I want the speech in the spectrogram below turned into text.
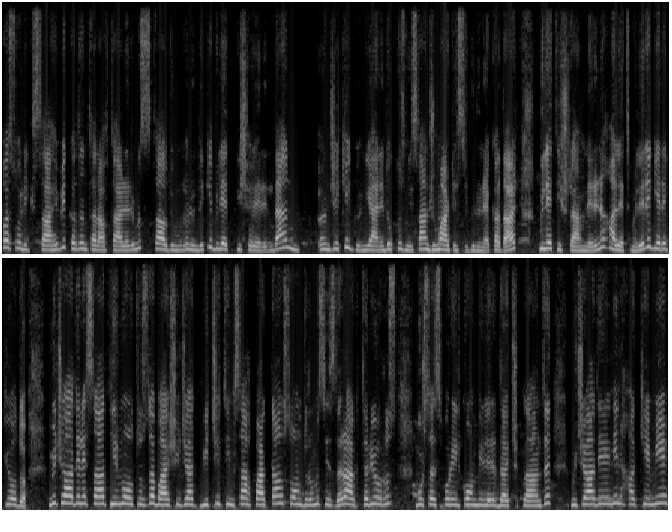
Pasolik sahibi kadın taraftarlarımız stadyumun önündeki bilet gişelerinden önceki gün yani 9 Nisan Cumartesi gününe kadar bilet işlemlerini halletmeleri gerekiyordu. Mücadele saat 20.30'da başlayacak Bitçi Timsah Park'tan son durumu sizlere aktarıyoruz. Bursa Spor ilk 11'leri de açıklandı. Mücadelenin hakemi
